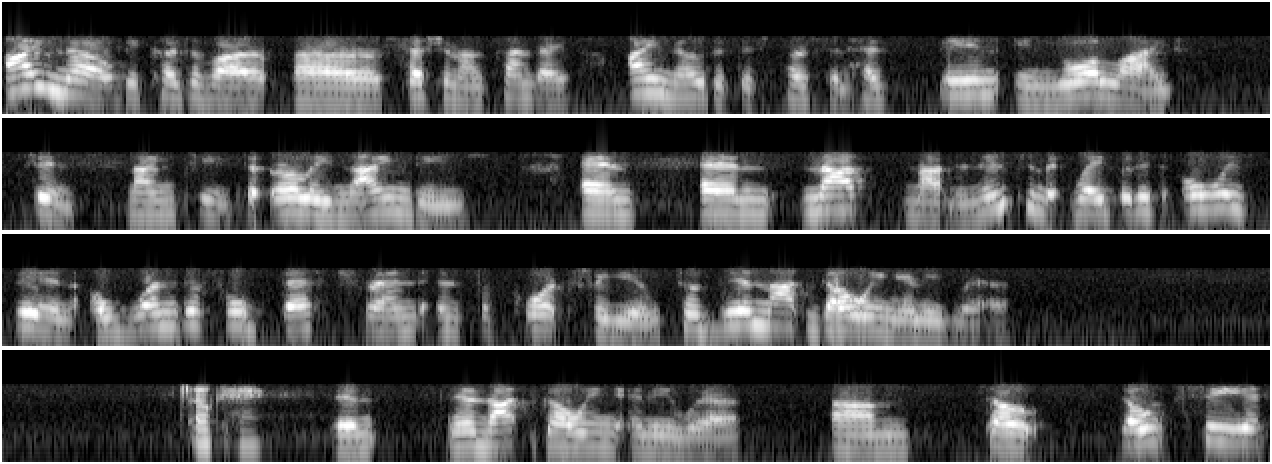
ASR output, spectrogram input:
I know because of our, our session on Sunday, I know that this person has been in your life since 19 the early 90s, and and not not in an intimate way, but it's always been a wonderful best friend and support for you. So they're not going anywhere. Okay. They're they're not going anywhere. Um, so don't see it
